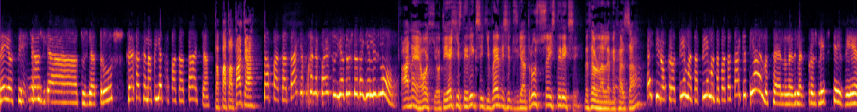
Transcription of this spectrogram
Λέει ο Θήμιος για τους γιατρούς, ξέχασε να πει για τα πατατάκια. Τα πατατάκια; Τα πατατάκια που είχαν πάει στους γιατρούς του Ευαγγελισμού. Α, ναι, όχι. Ότι έχει στηρίξει η κυβέρνηση τους γιατρούς, τους έχει στηρίξει. Δεν θέλω να λέμε χαζά. Έχει χειροκροτήματα, ποίηματα, πατατάκια, τι άλλο θέλουν, δηλαδή προσλήψεις και ιδίε.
